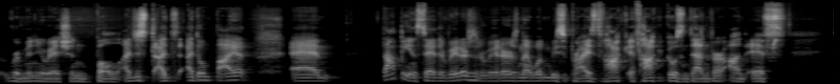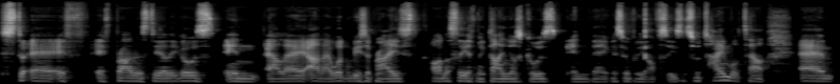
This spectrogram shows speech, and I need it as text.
remuneration bull. I just I, I don't buy it. Um, that being said, the Raiders are the Raiders, and I wouldn't be surprised if Hack- if Hackett goes in Denver and if uh, if if Brandon Staley goes in LA, and I wouldn't be surprised honestly if McDaniels goes in Vegas over the offseason. So time will tell, um,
